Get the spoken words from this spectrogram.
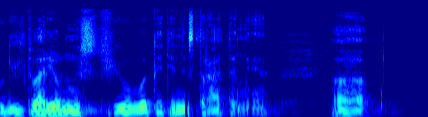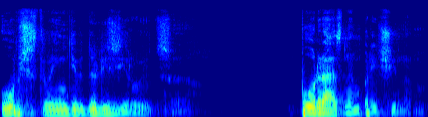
удовлетворенностью вот этими стратами. А, общество индивидуализируется по разным причинам.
